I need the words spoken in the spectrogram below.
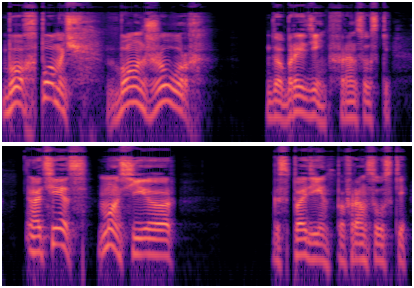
Бог помощь, bonjour. Добрый день по-французски. Отец, монсьор. Господин по-французски.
